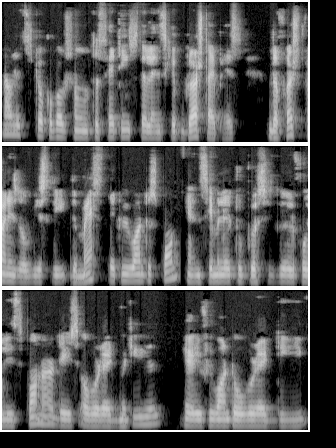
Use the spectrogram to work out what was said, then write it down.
Now let's talk about some of the settings the landscape grass type has. The first one is obviously the mesh that we want to spawn and similar to procedural foliage spawner there is override material. Here if you want to override the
